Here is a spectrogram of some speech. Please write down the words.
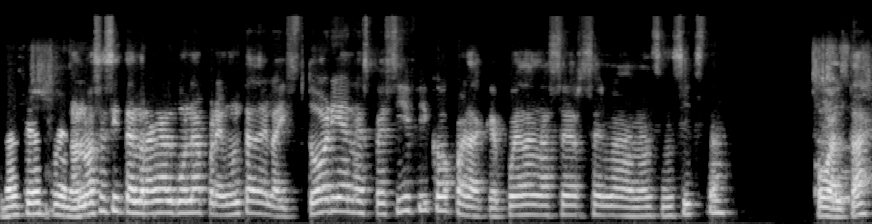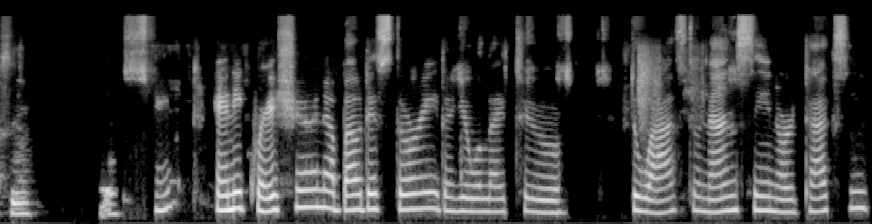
Gracias. Bueno, no sé si tendrán alguna pregunta de la historia en específico para que puedan hacérsela a Nancy Sixta o al taxi. Okay. Any question about the story that you would like to to ask to Nancy or Taxi?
